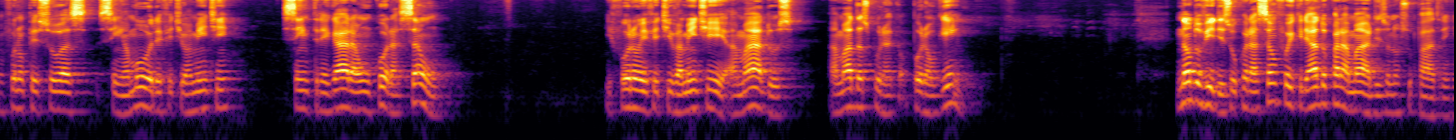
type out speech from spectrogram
não foram pessoas sem amor, efetivamente, se entregar a um coração e foram efetivamente amados, amadas por, por alguém? Não duvides, o coração foi criado para amar, diz o nosso Padre.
